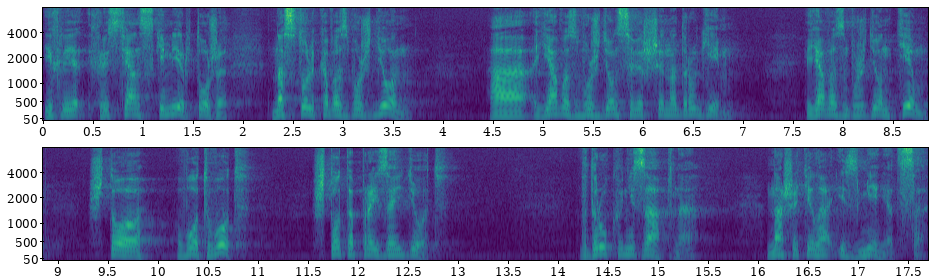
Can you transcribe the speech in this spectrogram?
И христианский мир тоже – настолько возбужден, а я возбужден совершенно другим. Я возбужден тем, что вот-вот что-то произойдет. Вдруг внезапно наши тела изменятся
